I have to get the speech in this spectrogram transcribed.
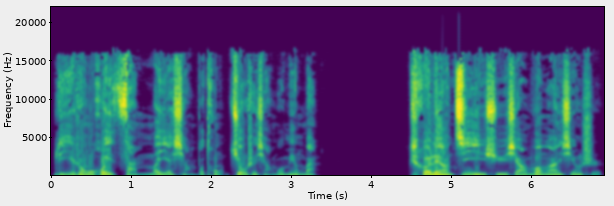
李荣慧怎么也想不通，就是想不明白。车辆继续向瓮安行驶。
